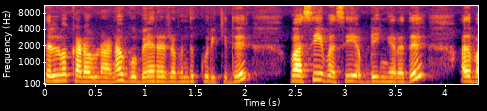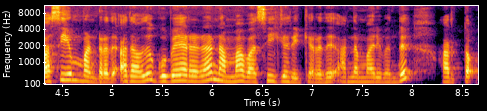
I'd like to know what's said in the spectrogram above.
செல்வ கடவுளான குபேரரை வந்து குறிக்குது. வசி வசி அப்படிங்கிறது அது வசியம் பண்ணுறது அதாவது குபேரரை நம்ம வசீகரிக்கிறது. அந்த மாதிரி வந்து அர்த்தம்.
